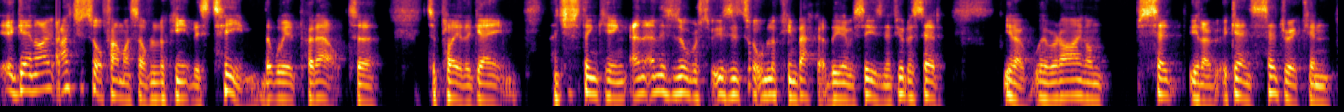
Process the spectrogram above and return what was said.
again, I, I just sort of found myself looking at this team that we had put out to to play the game and just thinking, and, and this is all this is sort of looking back at the beginning of the season. If you'd have said, you know, we're relying on said you know again Cedric and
